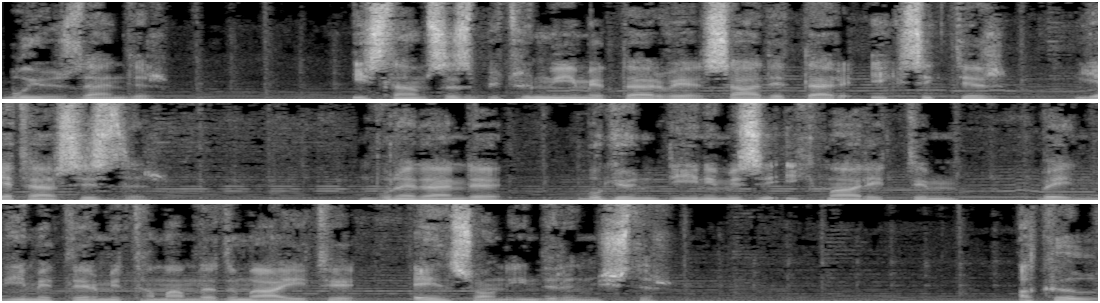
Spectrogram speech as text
bu yüzdendir. İslamsız bütün nimetler ve saadetler eksiktir, yetersizdir. Bu nedenle bugün dinimizi ikmal ettim ve nimetlerimi tamamladım ayeti en son indirilmiştir. Akıl,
